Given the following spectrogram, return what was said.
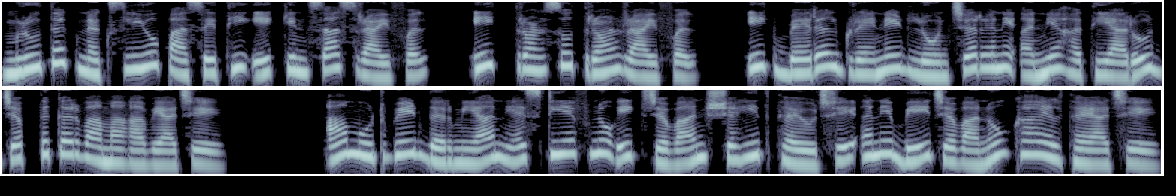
મૃતક નક્સલીઓ પાસેથી એક ઇન્સાસ રાઇફલ એક ત્રણસો ત્રણ રાઇફલ, એક બેરલ ગ્રેનેડ લોન્ચર અને અન્ય હથિયારો જપ્ત કરવામાં આવ્યા છે. આ મુઠભેડ દરમિયાન એસટીએફનો એક જવાન શહીદ થયો છે અને બે જવાનો ઘાયલ થયા છે.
